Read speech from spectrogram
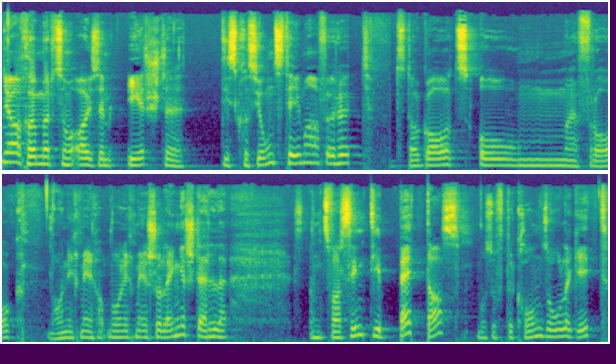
Ja, kommen wir zu unserem ersten Diskussionsthema für heute. Und da geht es um eine Frage, die ich, mir, die ich mir schon länger stelle. Und zwar sind die Betas, die es auf der Konsole gibt,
